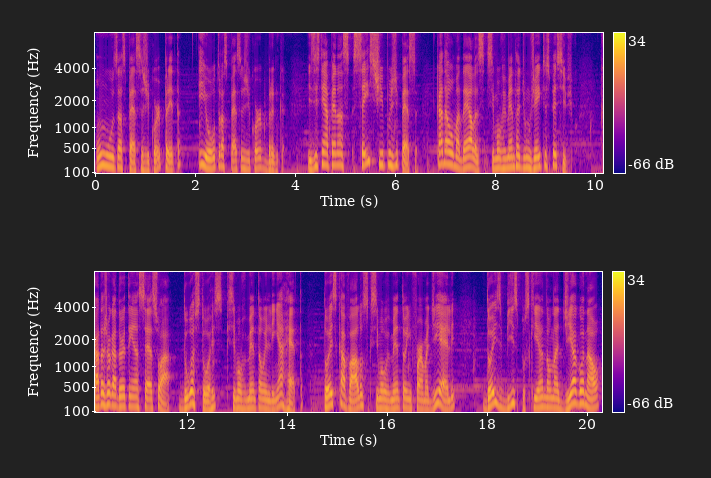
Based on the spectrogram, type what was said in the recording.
Um usa as peças de cor preta e outro as peças de cor branca. Existem apenas seis tipos de peça. Cada uma delas se movimenta de um jeito específico. Cada jogador tem acesso a duas torres, que se movimentam em linha reta, dois cavalos, que se movimentam em forma de L, dois bispos que andam na diagonal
